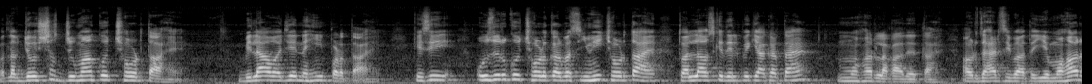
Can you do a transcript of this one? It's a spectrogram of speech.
مطلب جو شخص جمعہ کو چھوڑتا ہے، بلا وجہ نہیں پڑھتا ہے، کسی عذر کو چھوڑ کر بس یوں ہی چھوڑتا ہے، تو اللہ اس کے دل پہ کیا کرتا ہے؟ مہر لگا دیتا ہے اور ظاہر سی بات ہے یہ مہر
